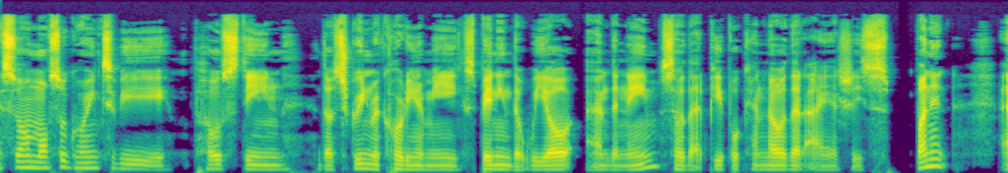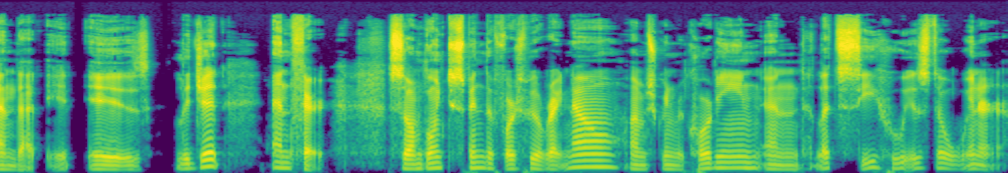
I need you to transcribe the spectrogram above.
So I'm also going to be posting the screen recording of me spinning the wheel and the name so that people can know that I actually spun it and that it is legit and fair. So I'm going to spin the first wheel right now. I'm screen recording and let's see who is the winner.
